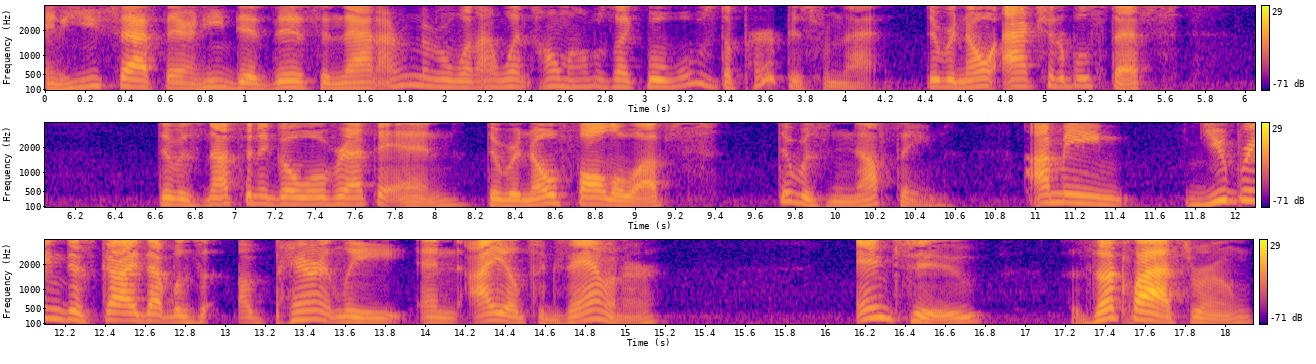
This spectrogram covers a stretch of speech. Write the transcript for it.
And he sat there and he did this and that. I remember when I went home, I was like, well, what was the purpose from that? There were no actionable steps. There was nothing to go over at the end. There were no follow ups. There was nothing. I mean, you bring this guy that was apparently an IELTS examiner into the classroom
